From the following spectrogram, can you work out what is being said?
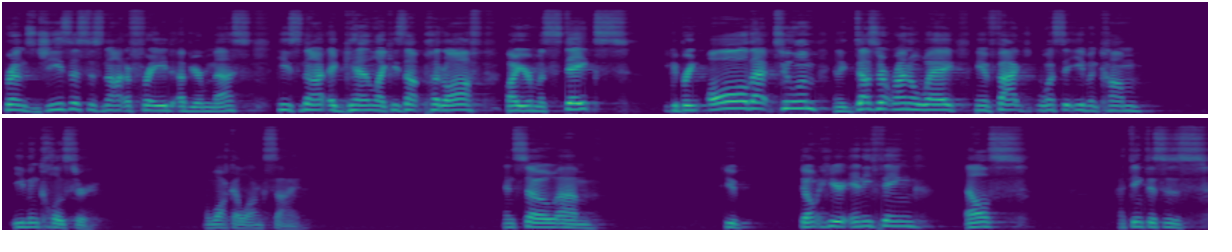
Friends, Jesus is not afraid of your mess. He's not, again, like he's not put off by your mistakes. You can bring all that to him, and he doesn't run away. He, in fact, wants to even come even closer and walk alongside. And so, um, if you don't hear anything else, I think this is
